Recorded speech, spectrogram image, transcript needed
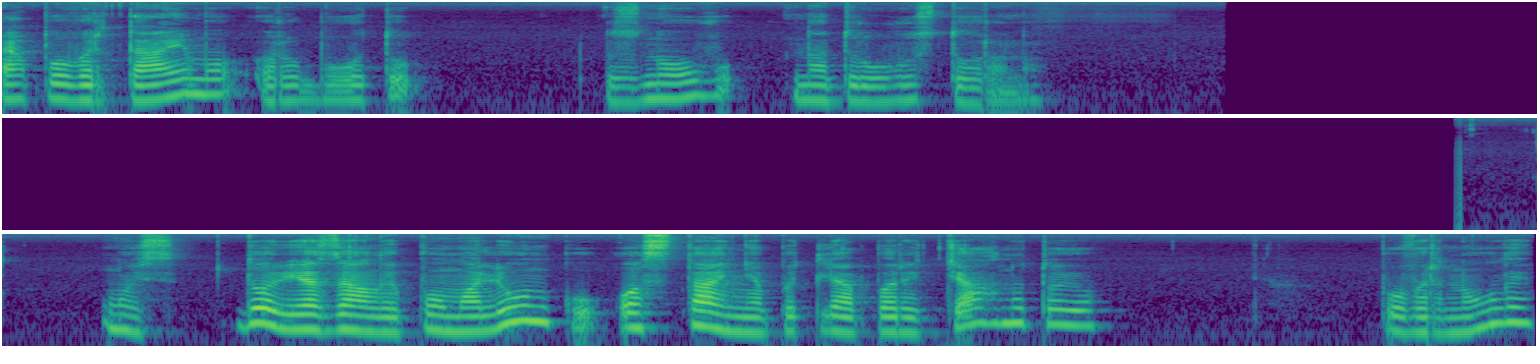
а повертаємо роботу знову на другу сторону. Ось, дов'язали по малюнку, остання петля перетягнутою повернули,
